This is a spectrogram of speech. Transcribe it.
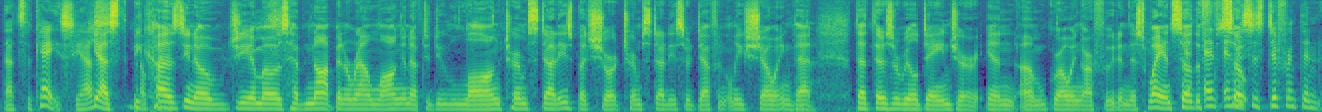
that's the case. Yes. Yes, Okay. because you know GMOs have not been around long enough to do long-term studies, but short-term studies are definitely showing that that there's a real danger in um, growing our food in this way. And so the and, and so this is different than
